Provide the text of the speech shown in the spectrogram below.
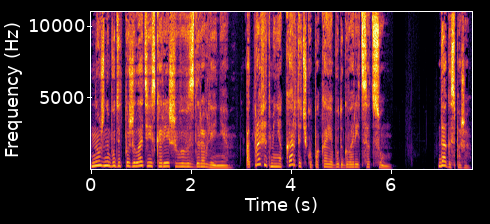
Нужно будет пожелать ей скорейшего выздоровления. Отправит меня карточку, пока я буду говорить с отцом. Да, госпожа.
